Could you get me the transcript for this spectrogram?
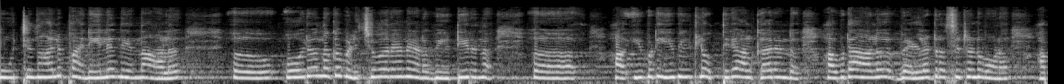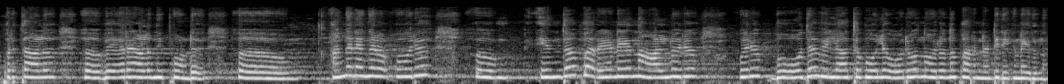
നൂറ്റിനാല് പനിയിൽ നിന്ന ആൾ ഓരോന്നൊക്കെ വിളിച്ചു പറയണതാണ്. വീട്ടിൽ ഇരുന്ന് ഇവിടെ ഈ വീട്ടിൽ ഒത്തിരി ആൾക്കാരുണ്ട്. അവിടെ ആൾ വെള്ള ഡ്രസ്സ് ഇട്ടുകൊണ്ട് പോണ്. അപ്പുറത്തെ ആൾ വേറെ ആൾ നിൽപ്പുണ്ട് അങ്ങനെ അങ്ങനെ ഒരു എന്താ പറയണേന്ന് ആളിനൊരു ഒരു ബോധമില്ലാത്ത പോലെ ഓരോന്നോരോന്ന് പറഞ്ഞിട്ടിരിക്കണായിരുന്നു.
